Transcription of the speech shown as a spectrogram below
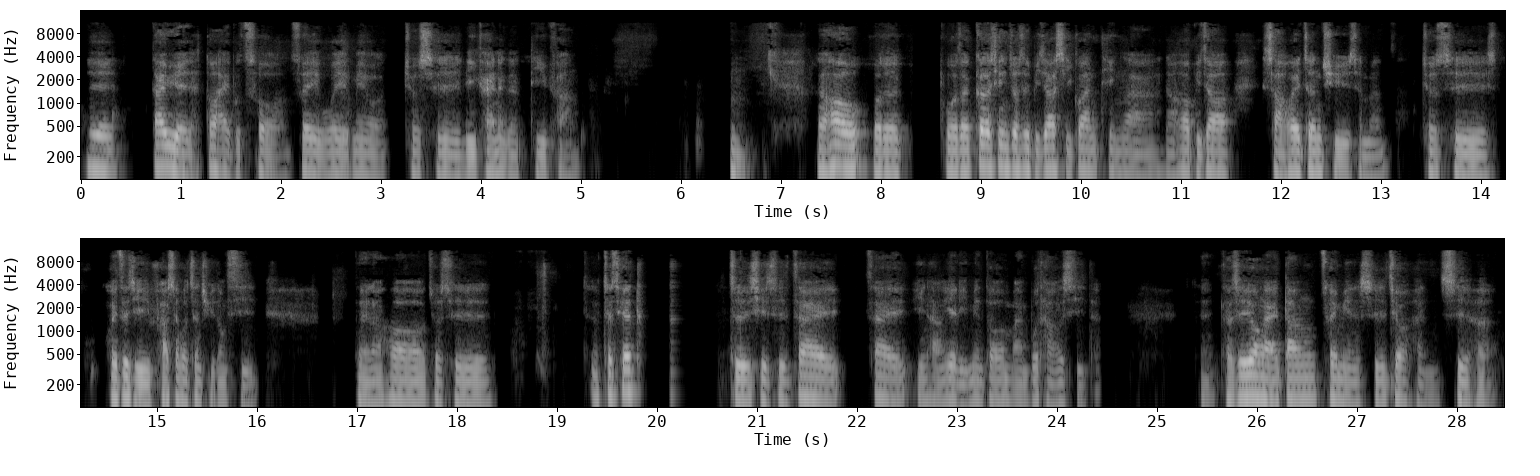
是待遇也都还不错，所以我也没有就是离开那个地方。嗯。然后我的我的个性就是比较习惯听啦，然后比较少会争取什么，就是为自己发生或争取东西。对，然后就是这些值其实，在在银行业里面都蛮不讨喜的。对，可是用来当催眠师就很适合。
